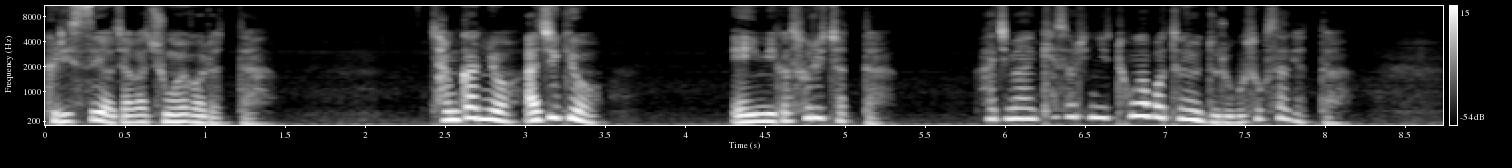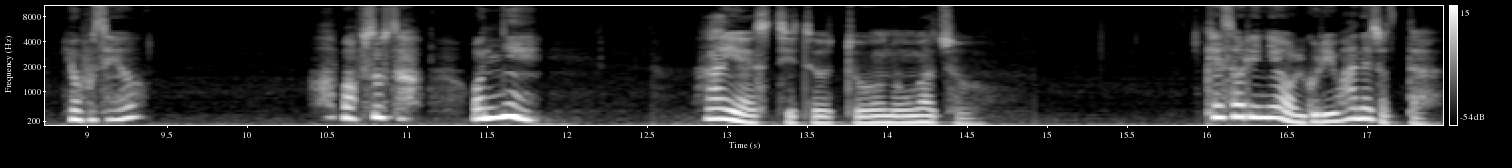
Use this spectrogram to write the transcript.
그리스 여자가 중얼거렸다. 잠깐요, 아직요. 에이미가 소리쳤다. 하지만 캐서린이 통화 버튼을 누르고 속삭였다. 여보세요? 아, 맙소사, 언니. 하이에스티 또또 노마조. 캐서린의 얼굴이 환해졌다.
